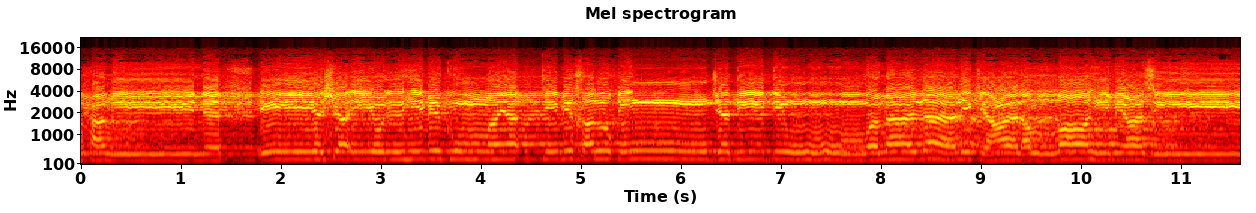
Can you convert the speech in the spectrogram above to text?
الحميد. إن يشأ يذهبكم ويأتي بخلق جديد وما ذلك على الله بعزيز.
